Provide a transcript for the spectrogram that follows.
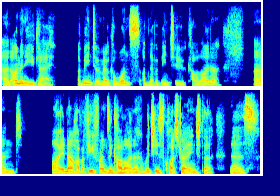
And I'm in the UK. I've been to America once. I've never been to Carolina. And I now have a few friends in Carolina, which is quite strange that there's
